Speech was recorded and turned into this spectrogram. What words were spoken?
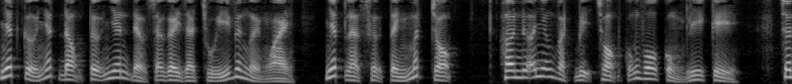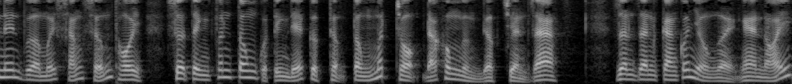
Nhất cử nhất động tự nhiên đều sẽ gây ra chú ý với người ngoài, nhất là sự tình mất trộm. Hơn nữa những vật bị trộm cũng vô cùng ly kỳ. Cho nên vừa mới sáng sớm thôi, sự tình phân tông của tinh đế cực thượng tông mất trộm đã không ngừng được truyền ra. Dần dần càng có nhiều người nghe nói,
